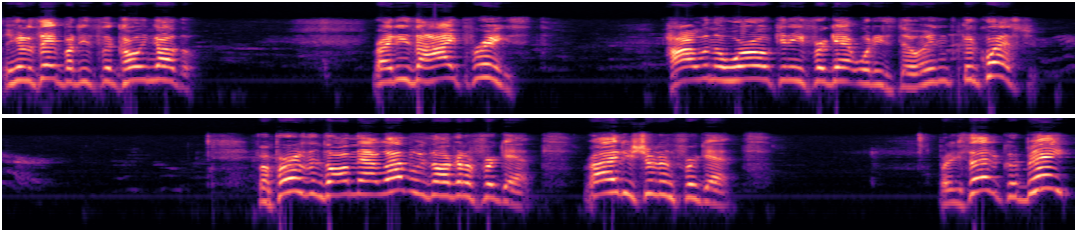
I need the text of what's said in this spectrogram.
You're going to say, but he's the Kohen Gadol. Right? He's the high priest. How in the world can he forget what he's doing? Good question. If a person's on that level, he's not going to forget. Right? He shouldn't forget. But he said it could be.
